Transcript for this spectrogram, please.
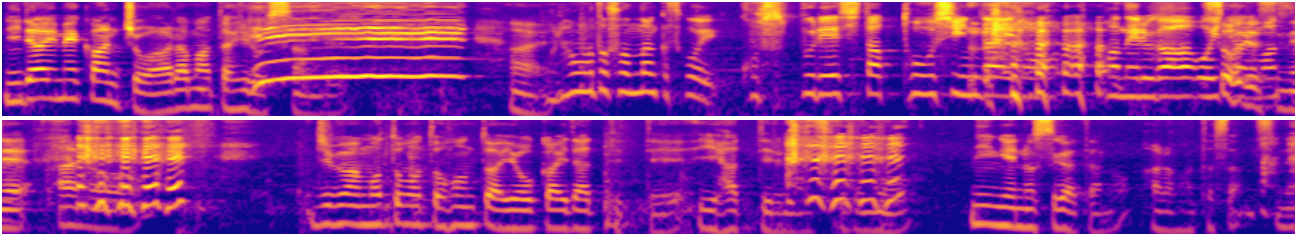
二代目館長は荒俣宏さんで。はい。村本さんなんかすごいコスプレした等身大の パネルが置いてあります。そうですね。あの 自分はもともと本当は妖怪だって言って言い張ってるんですけども、人間の姿の荒俣さんですね。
